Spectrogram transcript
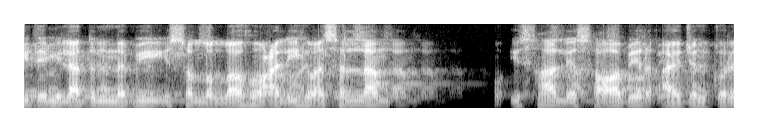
ঈদে মিলাদুলনবী সাল্লাহ আলী ওয়াসাল্লাম ও ইসহালে সাহাবের আয়োজন করে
